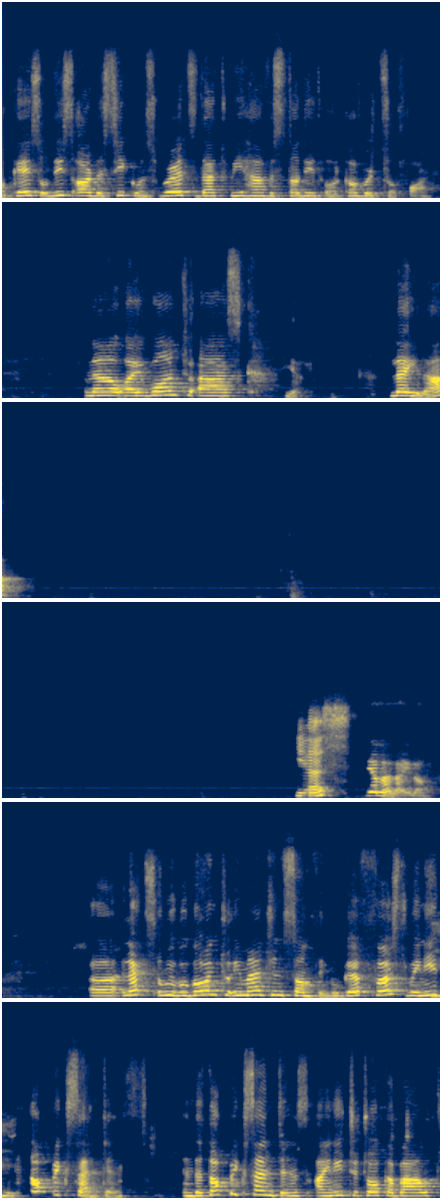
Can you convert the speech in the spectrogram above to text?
Okay, so these are the sequence words that we have studied or covered so far. Now, I want to ask, yeah, Layla, Yes. Yalla, Layla. Uh, let's, we were going to imagine something, okay? First, we need topic sentence. In the topic sentence, I need to talk about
